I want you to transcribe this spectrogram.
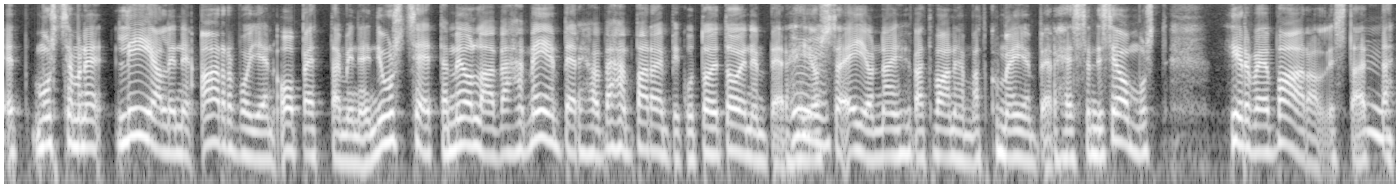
et musta semmoinen liiallinen arvojen opettaminen, just se, että me ollaan vähän, meidän perhe on vähän parempi kuin toi toinen perhe, mm. jossa ei ole näin hyvät vanhemmat kuin meidän perheessä, niin se on musta hirveän vaarallista, että Mm.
